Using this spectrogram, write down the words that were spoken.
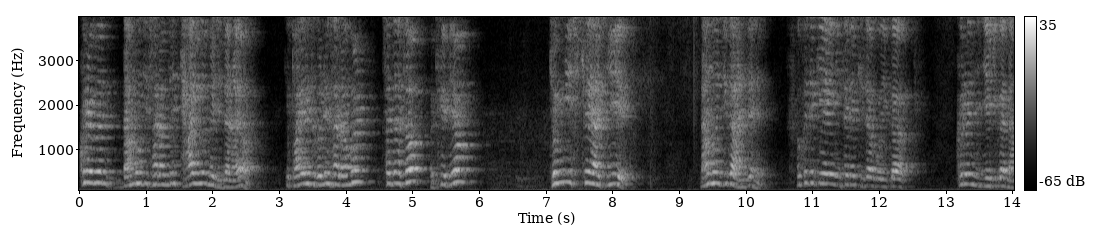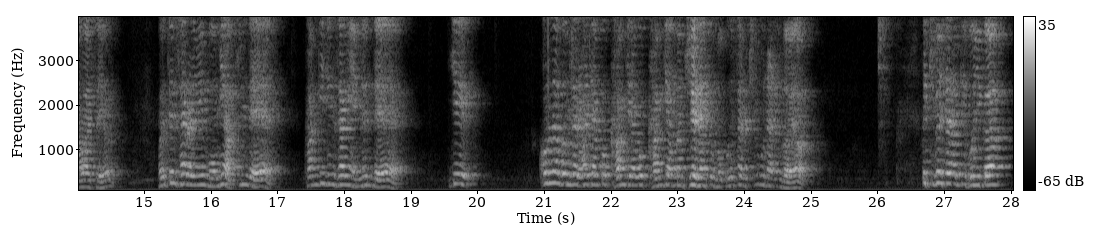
그러면 나머지 사람들이 다 위험해지잖아요. 이 바이러스 걸린 사람을 찾아서 어떻게 돼요? 격리시켜야지 나머지가 안전해. 엊그저께 인터넷 기사 보니까 그런 얘기가 나왔어요. 어떤 사람이 몸이 아픈데 감기 증상이 있는데 이게 코로나 검사를 하지 않고 감기라고 감기약만 주야장처럼 먹고 회사를 출근하는 거예요. 그 주변 사람들이 보니까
